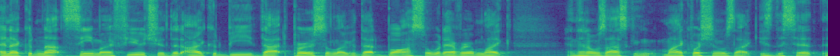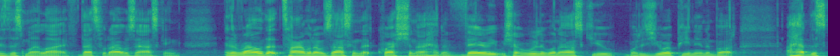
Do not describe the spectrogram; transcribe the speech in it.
And I could not see my future that I could be that person, like that boss or whatever. I'm like, and then I was asking, my question was like, is this it? Is this my life? That's what I was asking. And around that time when I was asking that question, I had a very, which I really want to ask you, what is your opinion about? I had this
